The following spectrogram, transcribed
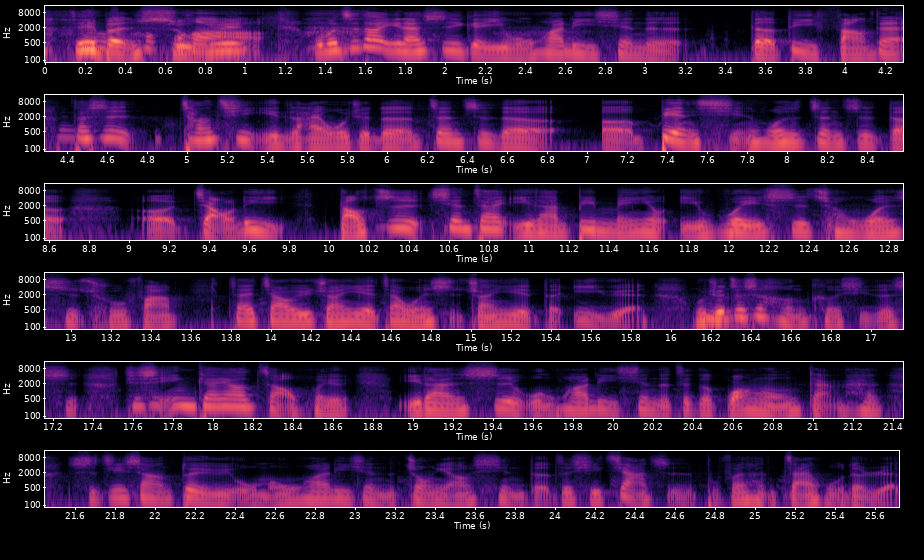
这本书，因为我们知道宜兰是一个以文化立县的的地方，对，但是长期以来，我觉得政治的呃变形或是政治的呃角力。导致现在宜兰并没有一位是从文史出发，在教育专业、在文史专业的议员，我觉得这是很可惜的事。其实应该要找回宜兰市文化立县的这个光荣感和实际上对于我们文化立县的重要性的这些价值部分很在乎的人。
